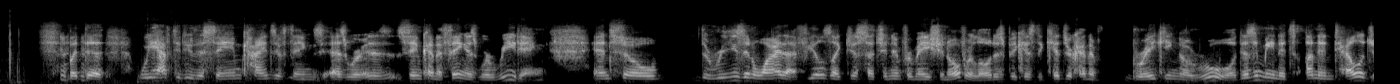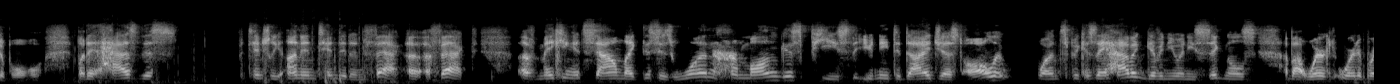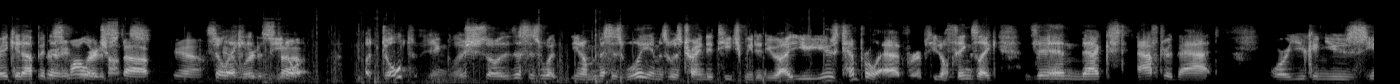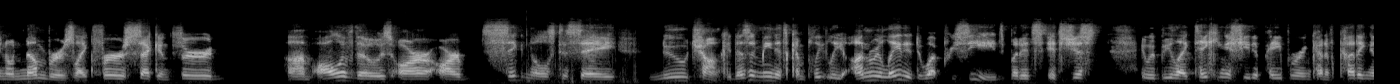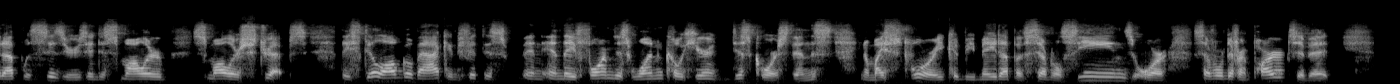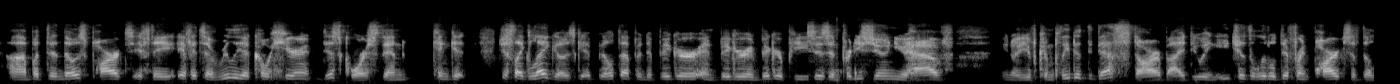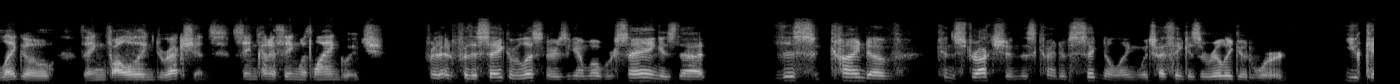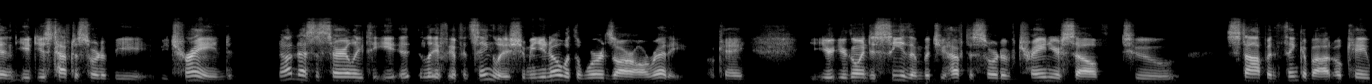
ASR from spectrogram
but the, we have to do the same kinds of things as we're same kind of thing as we're reading. And so the reason why that feels like just such an information overload is because the kids are kind of breaking a rule. It doesn't mean it's unintelligible but it has this potentially unintended effect, uh, effect of making it sound like this is one humongous piece that you need to digest all at once because they haven't given you any signals about where where to break it up into right, smaller chunks. Stop. Yeah. So yeah, like you know, adult English. So this is what you know Mrs. Williams was trying to teach me to do. I, you use temporal adverbs. You know things like then, next, after that, or you can use you know numbers like first, second, third. Um, all of those are are signals to say new chunk. It doesn't mean it's completely unrelated to what precedes, but it's it's just it would be like taking a sheet of paper and kind of cutting it up with scissors into smaller smaller strips. They still all go back and fit this and, and they form this one coherent discourse then. This you know, my story could be made up of several scenes or several different parts of it. Uh, but then those parts, if they if it's a really a coherent discourse, then can get just like Legos get built up into bigger and bigger and bigger pieces, and pretty soon you have you know you've completed the Death Star by doing each of the little different parts of the Lego thing, following directions. Same kind of thing with language. For for the sake of listeners, again, what we're saying is that this kind of construction, this kind of signaling, which I think is a really good word, you can you just have to sort of be be trained not necessarily to if, if it's English. I mean, you know what the words are already. Okay, you're, you're going to see them, but you have to sort of train yourself to stop and think about. Okay,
